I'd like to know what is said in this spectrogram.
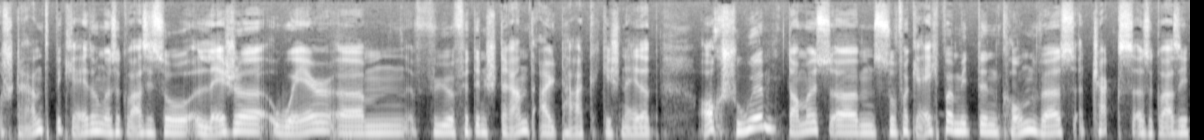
Strandbekleidung, also quasi so Leisure Wear ähm, für, für den Strandalltag geschneidert. Auch Schuhe, damals ähm, so vergleichbar mit den Converse Chucks, also quasi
